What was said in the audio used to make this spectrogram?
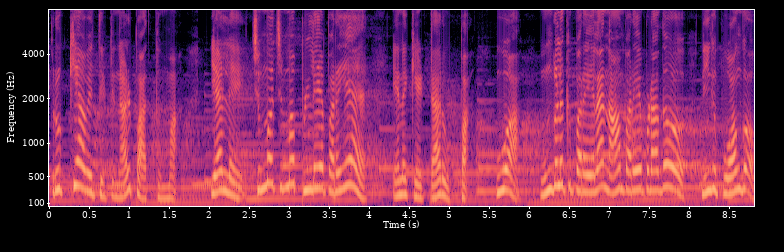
ருக்கியாவை திட்டினாள் பாத்தும்மா ஏழே சும்மா சும்மா பிள்ளைய பறைய? என கேட்டார் உப்பா. உவா உங்களுக்கு பறையல? நான் பறையப்படாதோ? நீங்க போங்கோ.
